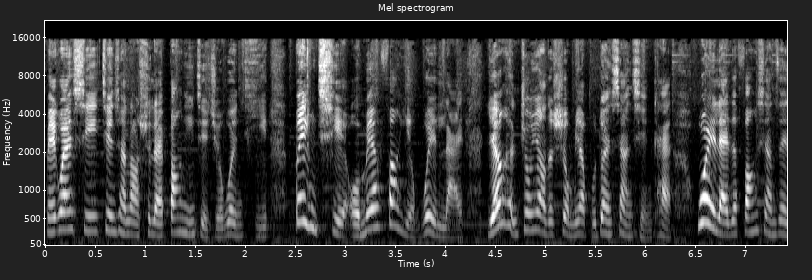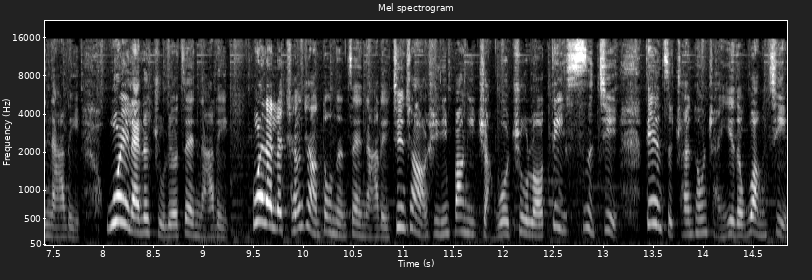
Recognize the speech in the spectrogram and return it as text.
没关系，建成老师来帮你解决问题，并且我们要放眼未来，人很重要的是我们要不断向前看，未来的方向在哪里？未来的主流在哪里？未来的成长动能在哪里？建成老师已经帮你掌握住了。第四季电子传统产业的旺季，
